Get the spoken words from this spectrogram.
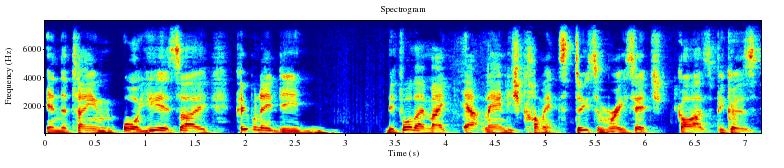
in the team all year. So people need to before they make outlandish comments, do some research, guys, because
